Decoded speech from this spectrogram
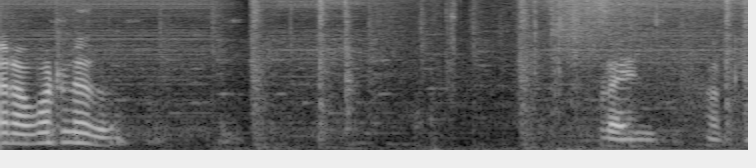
ఎంటర్ అవ్వట్లేదు. ఇప్పుడు అయింది. ఓకే.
